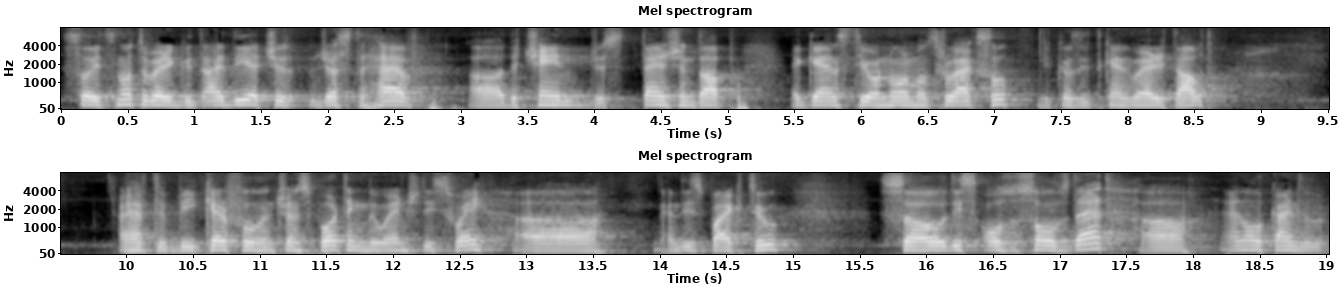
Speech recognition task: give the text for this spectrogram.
so it's not a very good idea just to have uh, the chain just tensioned up against your normal through axle because it can wear it out. I have to be careful in transporting the winch this way uh, and this bike too. So this also solves that uh, and all kinds of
